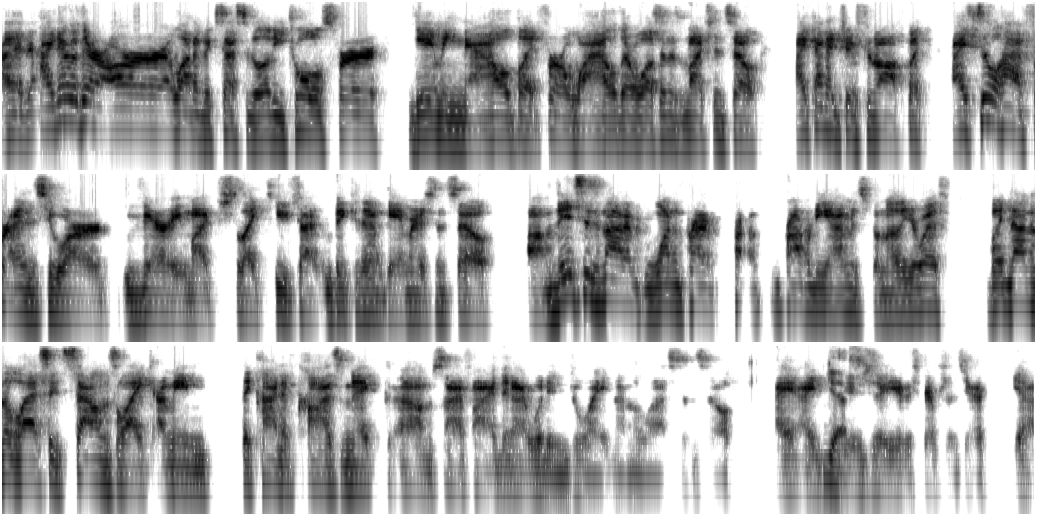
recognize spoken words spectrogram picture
I, I, know there are a lot of accessibility tools for gaming now, but for a while there wasn't as much, and so I kind of drifted off. But I still have friends who are very much like huge, big time gamers, and so um, this is not a, one pro- pro- property I'm as familiar with, but nonetheless, it sounds like I mean the kind of cosmic um, sci-fi that I would enjoy nonetheless, and so I, I yes. enjoy your descriptions here. Yeah,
